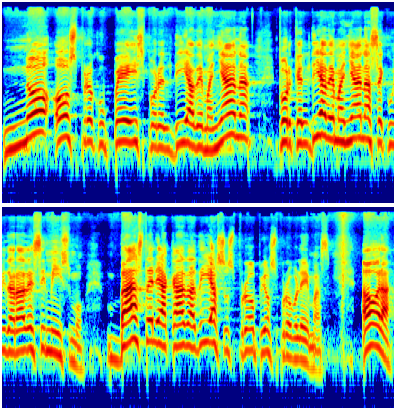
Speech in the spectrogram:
no os preocupéis por el día de mañana, porque el día de mañana se cuidará de sí mismo. Bástele a cada día sus propios problemas. Ahora,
